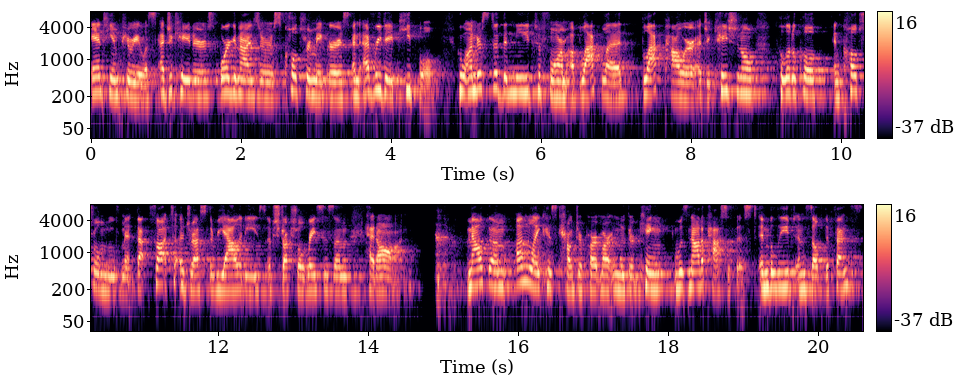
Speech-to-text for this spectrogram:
anti-imperialist educators, organizers, culture makers, and everyday people who understood the need to form a Black-led, Black power educational, political, and cultural movement that sought to address the realities of structural racism head-on. Malcolm, unlike his counterpart Martin Luther King, was not a pacifist and believed in self-defense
